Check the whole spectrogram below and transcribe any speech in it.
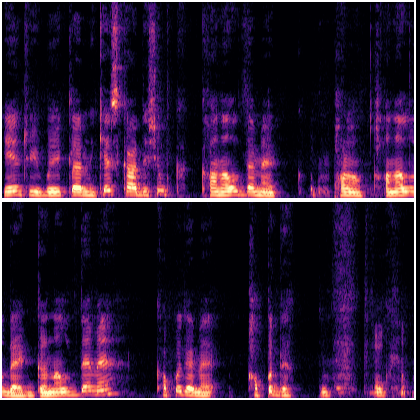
Yeni tüy bıyıklarını kes kardeşim kanalı deme pardon kanalı de kanalı deme kapı deme kapı de okuyamam.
